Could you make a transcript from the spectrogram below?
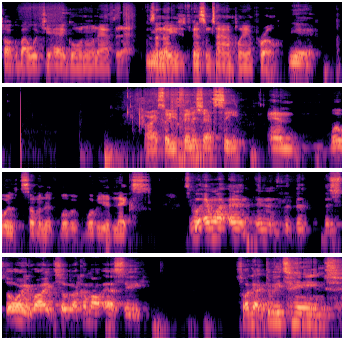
talk about what you had going on after that because I know you spent some time playing pro. Yeah. All right, so you finished SC, and what were some of the what were, what were your next? So and, what, and, and the, the, the story, right? So when I come out SC, so I got three teams,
